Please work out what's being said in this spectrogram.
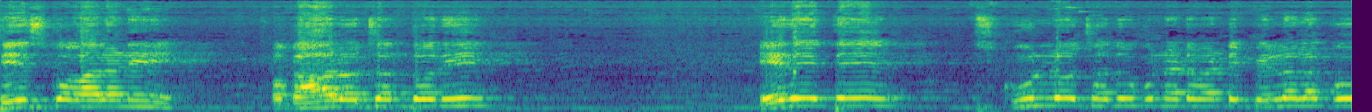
చేసుకోవాలని ఒక ఆలోచనతోని ఏదైతే స్కూల్లో చదువుకున్నటువంటి పిల్లలకు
